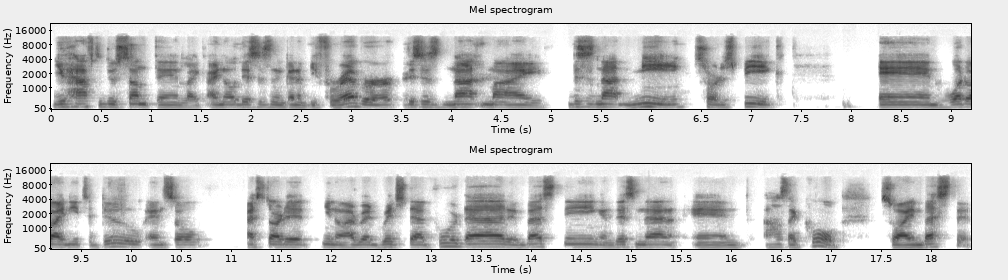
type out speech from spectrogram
you have to do something. Like, I know this isn't going to be forever. This is not my, this is not me, so to speak. And what do I need to do? And so I started, you know, I read Rich Dad Poor Dad, investing and this and that. And I was like, cool. So I invested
